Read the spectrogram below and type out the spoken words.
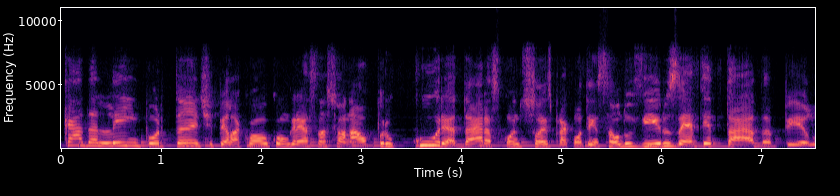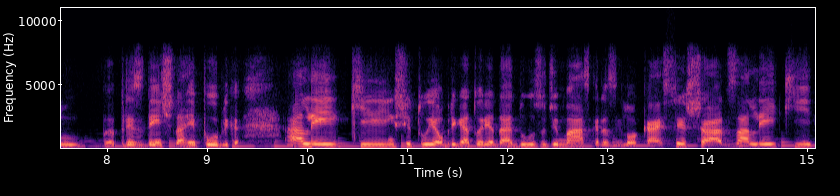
cada lei importante pela qual o Congresso Nacional procura dar as condições para a contenção do vírus é vetada pelo eh, presidente da República. A lei que institui a obrigatoriedade do uso de máscaras em locais fechados, a lei que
